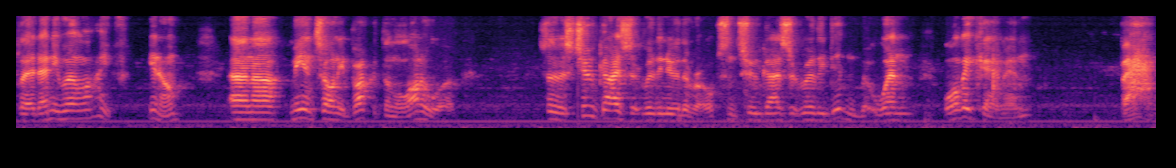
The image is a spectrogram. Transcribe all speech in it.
played anywhere live, you know. And uh, me and Tony Brock had done a lot of work. So there was two guys that really knew the ropes and two guys that really didn't. But when Wally came in, bang!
